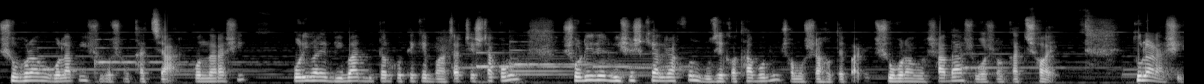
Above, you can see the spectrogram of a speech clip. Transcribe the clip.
শুভ রং গোলাপি, শুভ সংখ্যা চার, কন্যা রাশি। পরিবারের বিবাদ, বিতর্ক থেকে বাঁচার চেষ্টা করুন। শরীরের বিশেষ খেয়াল রাখুন, বুঝে কথা বলুন, সমস্যা হতে পারে। শুভ রং সাদা, শুভ সংখ্যা ছয়। তুলা রাশি।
